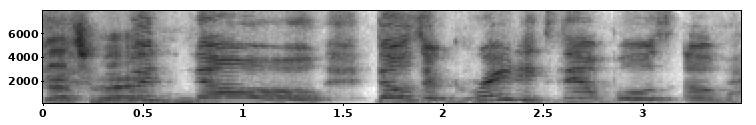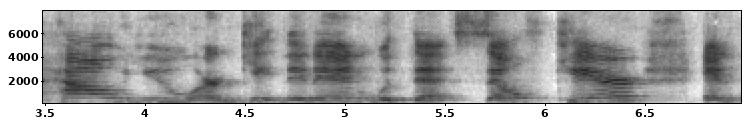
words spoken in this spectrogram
That's right. But no, those are great examples of how you are getting it in with that self care, and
